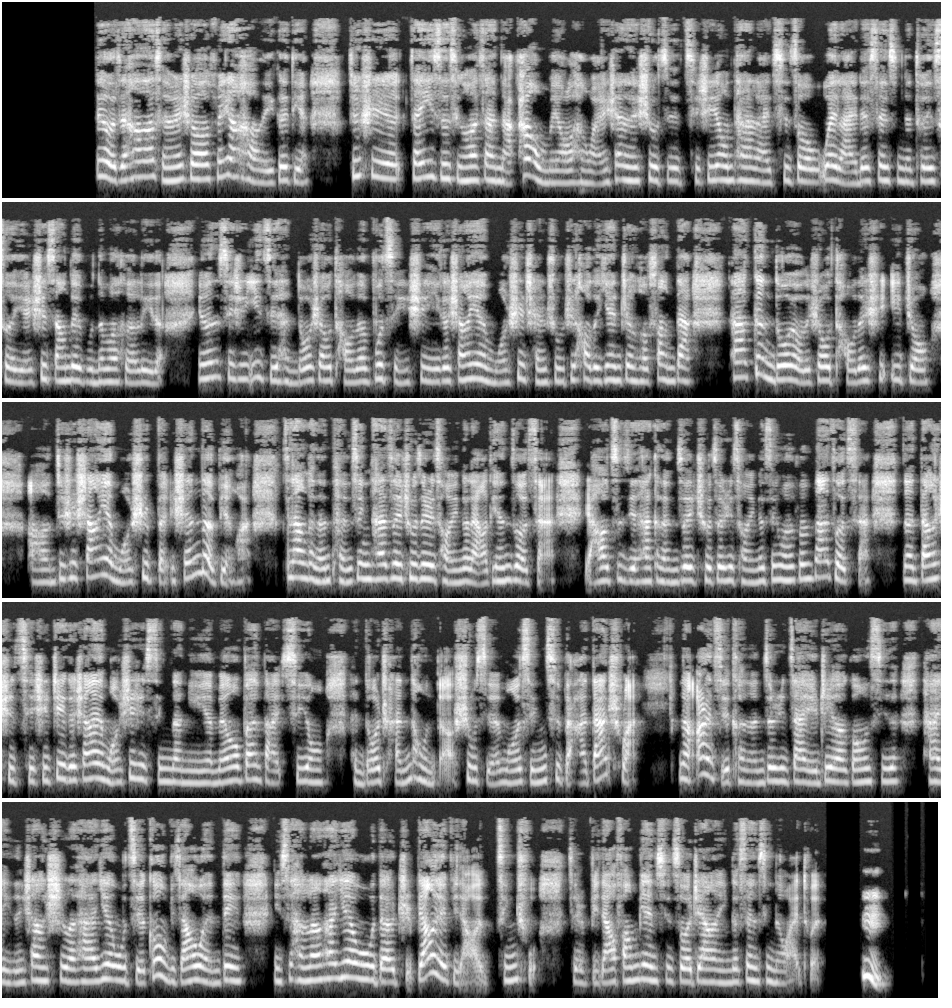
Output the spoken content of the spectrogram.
对，我觉得刚刚前面说的非常好的一个点，就是在一级情况下，哪怕我们有很完善的数据，其实用它来去做未来的线性的推测，也是相对不那么合理的。因为其实一级很多时候投的不仅是一个商业模式成熟之后的验证和放大，它更多有的时候投的是一种，嗯，就是商业模式本身的变化。就像可能腾讯它最初就是从一个聊天做起来，然后字节它可能最初就是从一个新闻分发做起来。那当时其实这个商业模式是新的，你也没有办法。法去用很多传统的数学模型去把它搭出来。那二级可能就是在于这个公司它已经上市了，它业务结构比较稳定，你去衡量它业务的指标也比较清楚，就是比较方便去做这样一个线性的外推。嗯，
